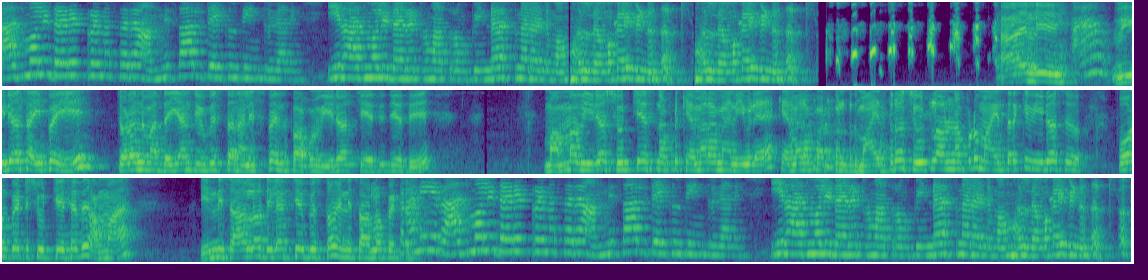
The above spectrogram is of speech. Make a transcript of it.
Rajamouli director అయినా సరే అన్నిసార్లు టేకులు తీయించరు కానీ ఈ రాజమౌళి డైరెక్టర్ మాత్రం పిండేస్తున్నాడండి మమ్మల్ని నిమ్మకాయ పిండినట్లు మమ్మల్ని నిమ్మకాయ పిండినట్లు అండి. వీడియోస్ అయిపోయి చూడండి మా దయ్యాన్ని చూపిస్తాను. అలిసిపోయింది పాపం వీడియోస్ చేసి చేసి. మా అమ్మ వీడియోస్ షూట్ చేసినప్పుడు కెమెరామ్యాన్ ఈవిడే కెమెరా పట్టుకుంటుంది. మా ఇద్దరం షూట్లో ఉన్నప్పుడు మా ఇద్దరికి వీడియోస్ ఫోన్ పెట్టి షూట్ చేసేది అమ్మ. ఎన్నిసార్లు డిలీట్ చేపిస్తావు ఎన్నిసార్లు పెట్టేస్తావు? కానీ రాజమౌళి డైరెక్టర్ అయినా సరే అన్నిసార్లు టేకులు తీయించరు కానీ ఈ రాజమౌళి డైరెక్టర్ మాత్రం పిండేస్తున్నాడండి మమ్మల్ని నిమ్మకాయ పిండినట్లు.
